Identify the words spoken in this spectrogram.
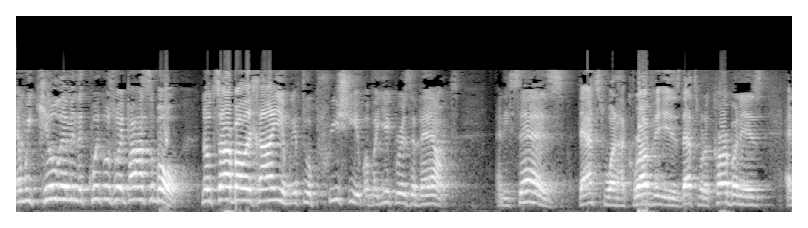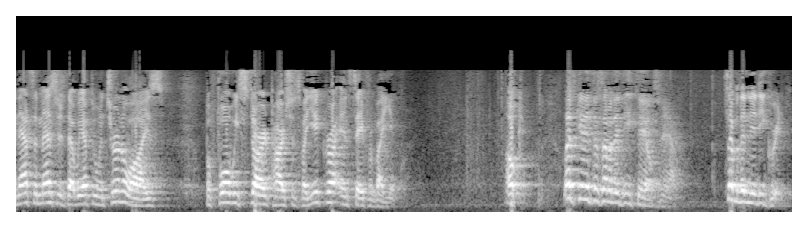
And we kill them in the quickest way possible. No tsar balechayim. We have to appreciate what Vayikra is about. And he says, that's what Hakrava is, that's what a korban is, and that's a message that we have to internalize before we start Parshas Vayikra and Sefer Vayikra. Okay, let's get into some of the details now. Some of the nitty gritty.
